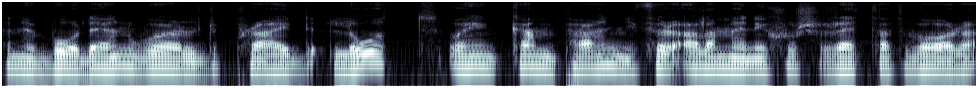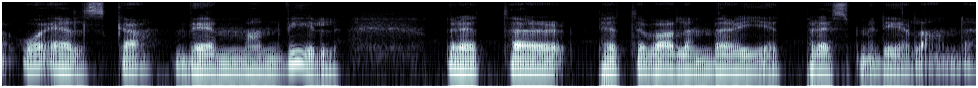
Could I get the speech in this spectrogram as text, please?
Den är både en World Pride-låt och en kampanj för alla människors rätt att vara och älska vem man vill, berättar Peter Wallenberg i ett pressmeddelande.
